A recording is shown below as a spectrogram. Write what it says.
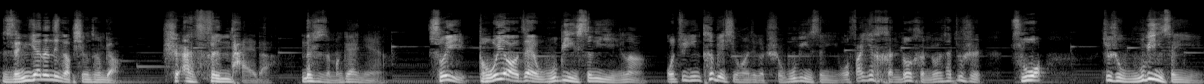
人家的那个行程表是按分排的，那是什么概念啊？所以不要再无病呻吟了。我最近特别喜欢这个词“无病呻吟”。我发现很多很多人他就是作，就是无病呻吟，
